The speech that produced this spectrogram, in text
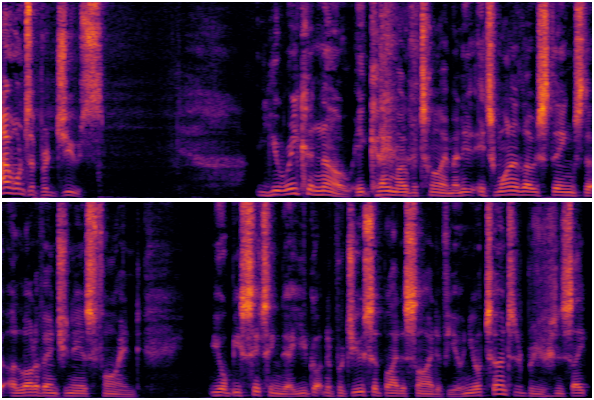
I want to produce? Eureka, no. It came over time. And it, it's one of those things that a lot of engineers find. You'll be sitting there, you've got the producer by the side of you, and you'll turn to the producer and say,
